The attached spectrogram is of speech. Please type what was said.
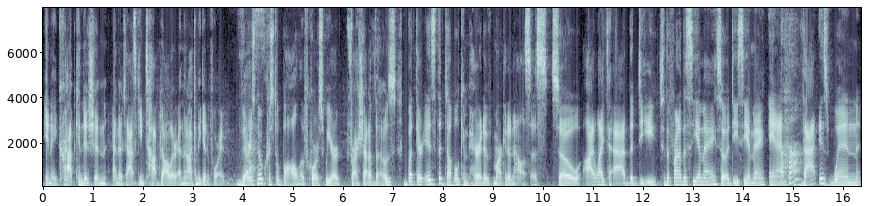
in a crap condition and they're asking top dollar and they're not going to get it for it. There is Yes. no crystal ball. Of course, we are fresh out of those, but there is the double comparative market analysis. So I like to add the D to the front of the CMA, so a DCMA. And uh-huh. that is when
